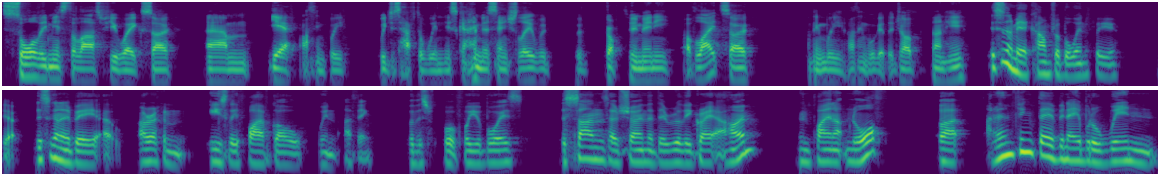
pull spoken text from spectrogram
sorely missed the last few weeks. So um, yeah, I think we we just have to win this game. Essentially, we've, we've dropped too many of late, so I think we I think we'll get the job done here. This is going to be a comfortable win for you. Yeah. This is going to be, I reckon, easily five goal win. I think for this for, for your boys. The Suns have shown that they're really great at home and playing up north, but I don't think they've been able to win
